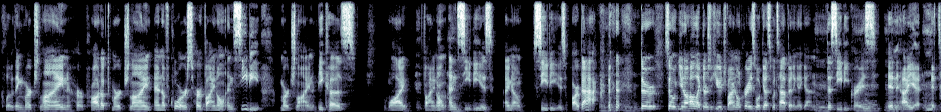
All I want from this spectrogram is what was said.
clothing merch line, her product merch line, and of course her vinyl and CD merch line because why vinyl and CDs. I know CDs are back. Mm-hmm, mm-hmm. They're so you know how like there's a huge vinyl craze. Well, guess what's happening again? Mm-hmm. The CD craze, and I it's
